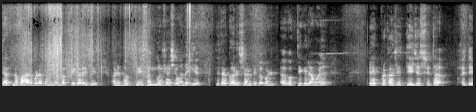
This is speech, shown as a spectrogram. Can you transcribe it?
त्यातनं बाहेर पडायचं म्हणजे भक्ती करायची आहे. आणि भक्ती संघर्षाशिवाय नाही आहे तिथं घर्षण ते पण भक्ती केल्यामुळे एक प्रकारची तेजस्विता येते.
